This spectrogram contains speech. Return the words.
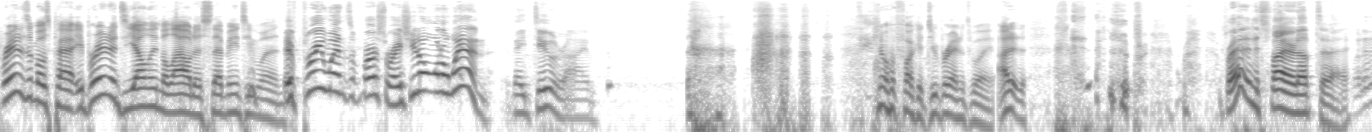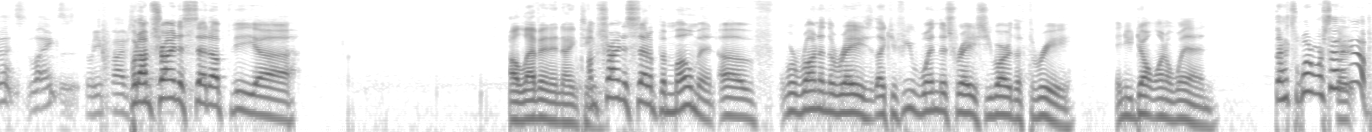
Brandon's the most pat. If Brandon's yelling the loudest, that means he wins. if three wins the first race, you don't want to win. They do rhyme. you know what? Fuck it, do Brandon's way. I did, Brandon is fired up today. What are the lengths? Three, five. but I'm trying to set up the. uh 11 and 19. I'm trying to set up the moment of we're running the race. Like if you win this race, you are the three, and you don't want to win. That's what we're setting There- up.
